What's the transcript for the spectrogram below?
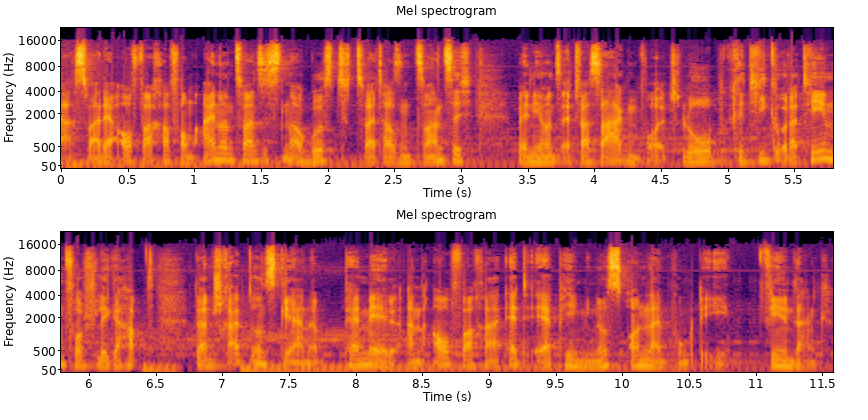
Das war der Aufwacher vom 21. August 2020. Wenn ihr uns etwas sagen wollt, Lob, Kritik oder Themenvorschläge habt, dann schreibt uns gerne per Mail an aufwacher.rp-online.de. Vielen Dank.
